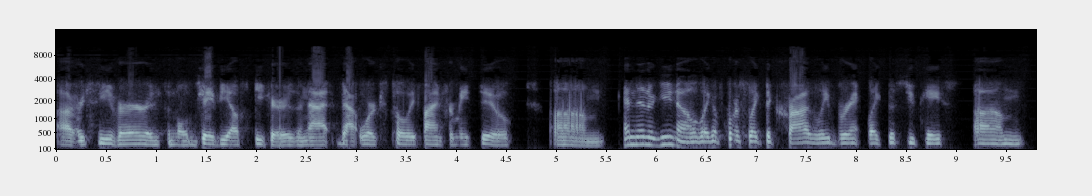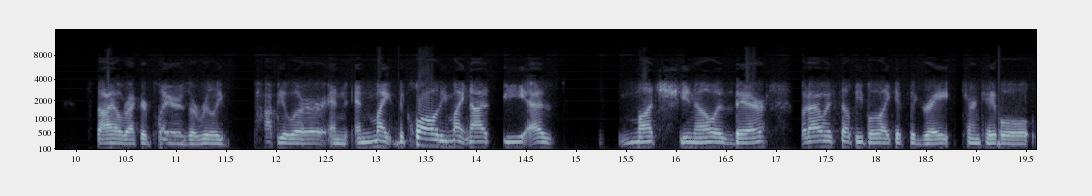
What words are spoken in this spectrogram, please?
uh, receiver and some old JBL speakers, and that that works totally fine for me too. Um, and then you know, like of course, like the Crosley brand, like the suitcase um, style record players are really popular, and and might the quality might not be as much, you know, as there. But I always tell people like it's a great turntable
